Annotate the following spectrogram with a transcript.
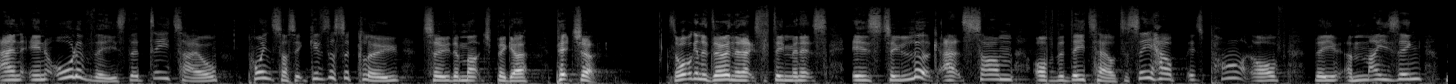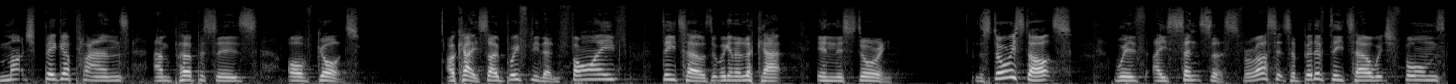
And in all of these, the detail points us, it gives us a clue to the much bigger picture. So, what we're going to do in the next 15 minutes is to look at some of the detail to see how it's part of the amazing, much bigger plans and purposes of God. Okay, so briefly then, five details that we're going to look at in this story. The story starts with a census. For us, it's a bit of detail which forms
